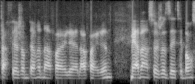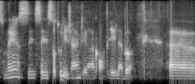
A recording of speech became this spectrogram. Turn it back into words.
parfait, je vais me permettre d'en faire, euh, faire une. Mais avant ça, je veux dire, bon souvenir, c'est surtout les gens que j'ai rencontrés là-bas. Euh,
